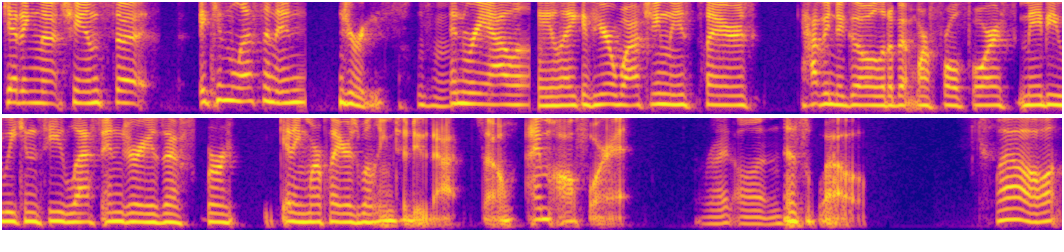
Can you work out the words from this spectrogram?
getting that chance to it can lessen injuries mm-hmm. in reality. Like if you're watching these players having to go a little bit more full force, maybe we can see less injuries if we're getting more players willing to do that. So I'm all for it. Right on. As well. Well,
